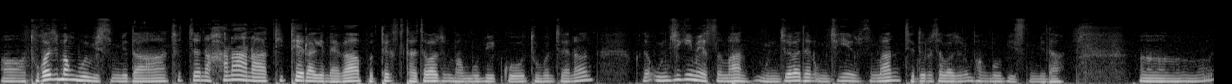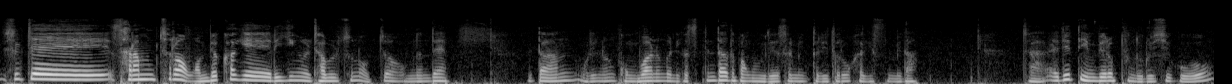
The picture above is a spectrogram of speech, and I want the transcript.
어, 두 가지 방법이 있습니다. 첫째는 하나하나 디테일하게 내가 버텍스를 다 잡아주는 방법이 있고 두 번째는 그냥 움직임에서만 문제가 되는 움직임에서만 제대로 잡아주는 방법이 있습니다. 어, 실제 사람처럼 완벽하게 리깅을 잡을 수는 없죠. 없는데 일단 우리는 공부하는 거니까 스탠다드 방법에 대해 설명드리도록 하겠습니다. 자, 에디트 인베로프 누르시고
